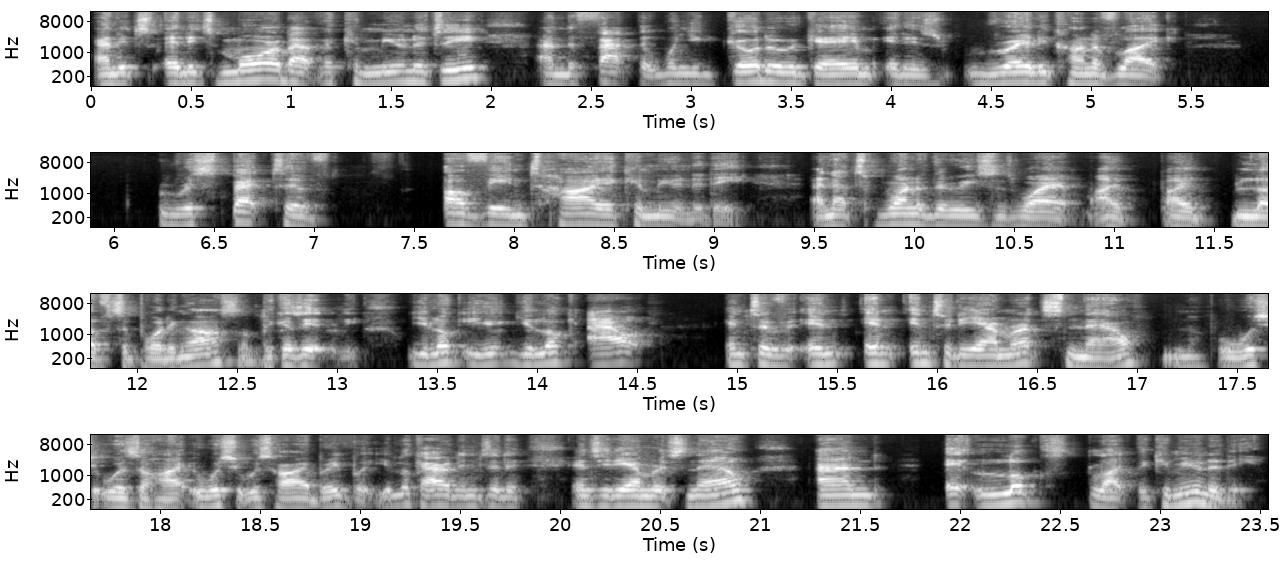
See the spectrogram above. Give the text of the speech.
and it's and it's more about the community and the fact that when you go to a game, it is really kind of like respective of the entire community and that's one of the reasons why I, I love supporting Arsenal because it you look you, you look out into in, in into the Emirates now. I wish it was a high, I wish it was Highbury, but you look out into the into the Emirates now, and it looks like the community.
